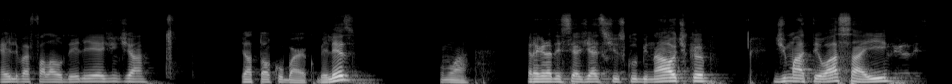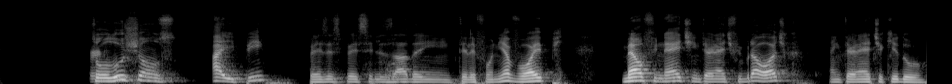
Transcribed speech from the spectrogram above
Aí ele vai falar o dele e aí a gente já, já toca o barco, beleza? Vamos lá. Quero agradecer a GSX Clube Náutica, de Mateu Açaí, Solutions IP, empresa especializada em telefonia VoIP, Melfinet, internet fibra ótica, a internet aqui do,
